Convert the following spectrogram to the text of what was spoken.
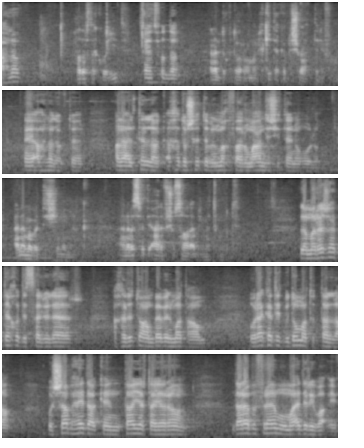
أهلا. حضرتك وليد؟ إيه تفضل. أنا الدكتور عمر حكيتك قبل شوي على التليفون. إيه أهلا دكتور. أنا قلت لك أخذوا شهادتي بالمخفر وما عندي شيء تاني اقوله أنا ما بدي شيء منك. أنا بس بدي أعرف شو صار قبل ما تموت. لما رجعت تاخذ السلولار أخذته عن باب المطعم وركضت بدون ما تطلع والشاب هيدا كان طاير طيران ضرب فريم وما قدر يوقف.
